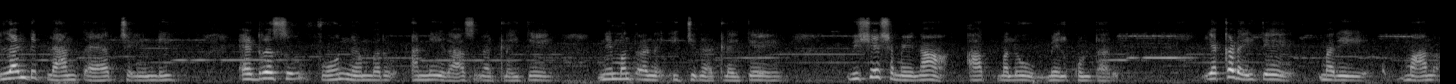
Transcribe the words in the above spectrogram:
ఇలాంటి ప్లాన్ తయారు చేయండి. అడ్రస్సు ఫోన్ నెంబరు అన్నీ రాసినట్లయితే నిమంత్రణ ఇచ్చినట్లయితే విశేషమైన ఆత్మలు మేల్కొంటారు. ఎక్కడైతే మరి మాన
